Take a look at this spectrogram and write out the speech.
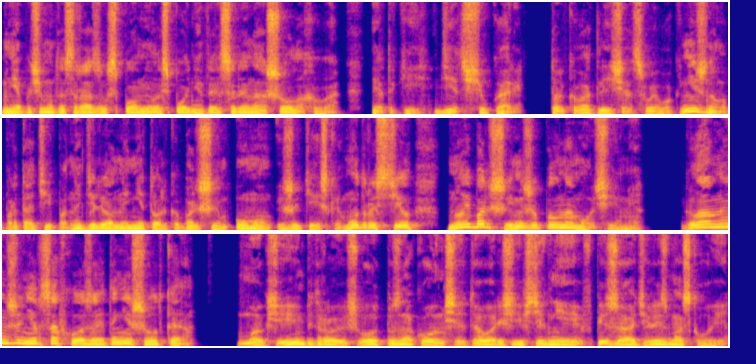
Мне почему-то сразу вспомнилась поднятая солена Шолохова, этакий дед-щукарь. Только в отличие от своего книжного прототипа, наделенный не только большим умом и житейской мудростью, но и большими же полномочиями. Главный инженер совхоза — это не шутка. «Максим Петрович, вот познакомься, товарищ Евстигнеев, писатель из Москвы,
